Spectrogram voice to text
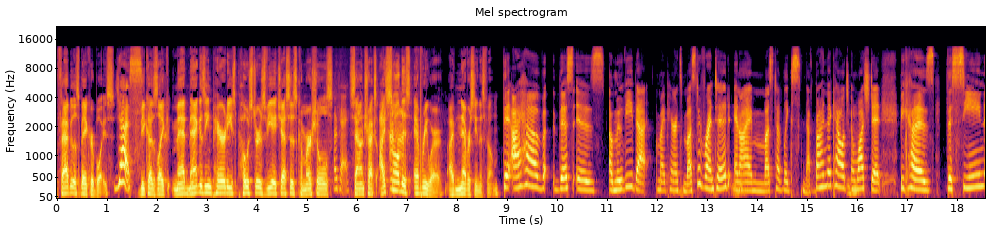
Fabulous Baker Boys. Yes. Because like Mad Magazine parodies, posters, VHSs, commercials, Okay. soundtracks. I saw Uh-huh. this everywhere. I've never seen this film. That I have. This is a movie that my parents must have rented, and I must have like snuck behind the couch and watched it because the scene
